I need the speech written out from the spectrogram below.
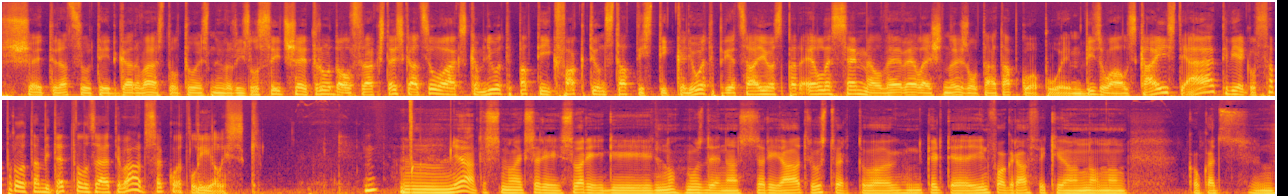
šeit ir atsūtīta gara vēstule, to es nevaru izlasīt. Šeit Rudolfs raksta, es kā cilvēks, kam ļoti patīk fakti un statistika, ļoti priecājos par LSMLV vēlēšanu rezultātu apkopojumu. Vizuāli skaisti, ēti, viegli saprotami, detalizēti, vārdu sakot, lieliski. Mm, jā, tas man liekas arī svarīgi. Nu, mūsdienās arī ātri uztvert to, ka ir tie infografiki un, un, un kaut kādas mm,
